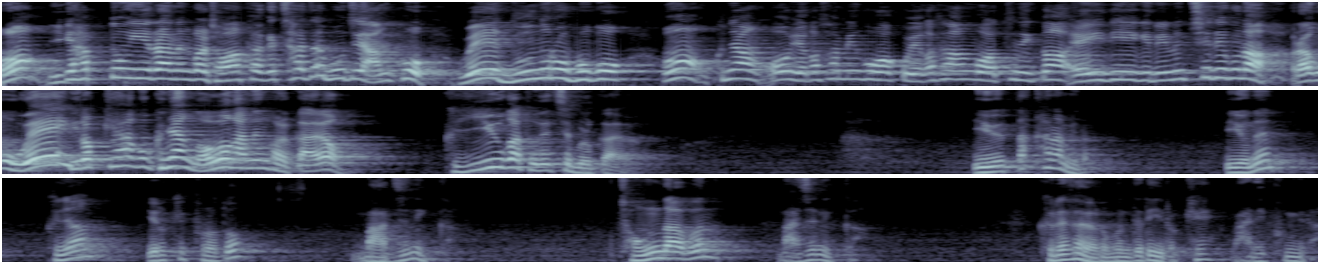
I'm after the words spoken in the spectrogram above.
어 이게 합동이라는 걸 정확하게 찾아보지 않고 왜 눈으로 보고 어 그냥 어 얘가 3인 것 같고 얘가 4인 것 같으니까 AD의 길이는 7이구나 라고 왜 이렇게 하고 그냥 넘어가는 걸까요? 그 이유가 도대체 뭘까요? 이유 딱 하나입니다. 이유는 그냥 이렇게 풀어도 맞으니까. 정답은 맞으니까. 그래서 여러분들이 이렇게 많이 풉니다.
